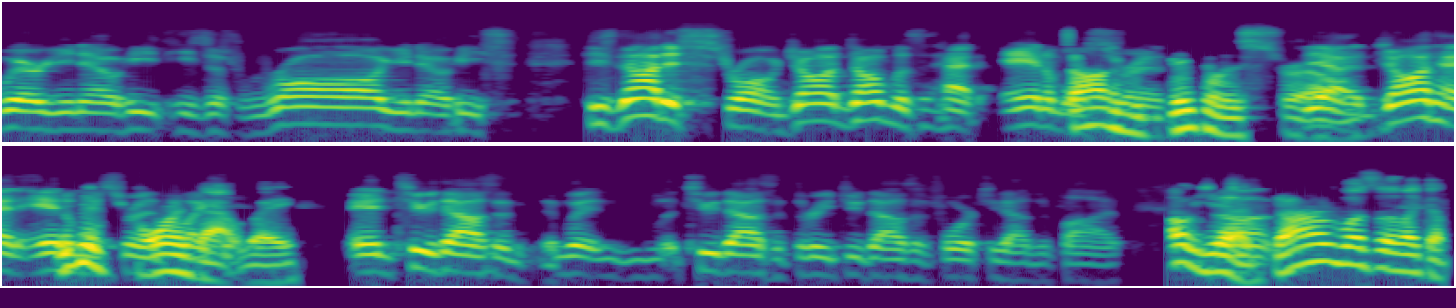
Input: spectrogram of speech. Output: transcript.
where you know he he's just raw. You know he's he's not as strong. John John was had animal John strength. Ridiculous strength. Yeah, John had animal strength. Born like, that way. In 2000, 2003, 2004, 2005. Oh yeah, um, John was a, like a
